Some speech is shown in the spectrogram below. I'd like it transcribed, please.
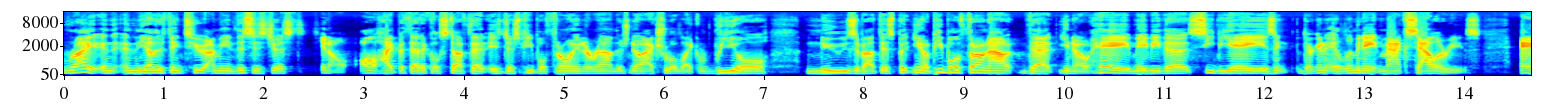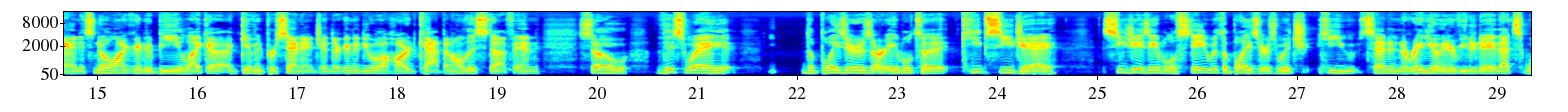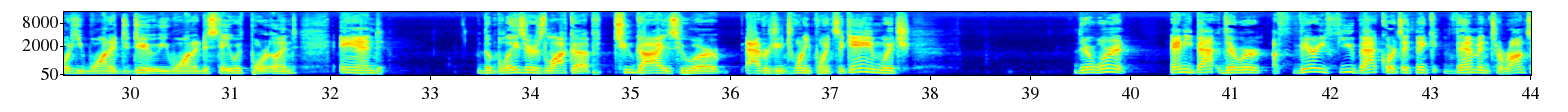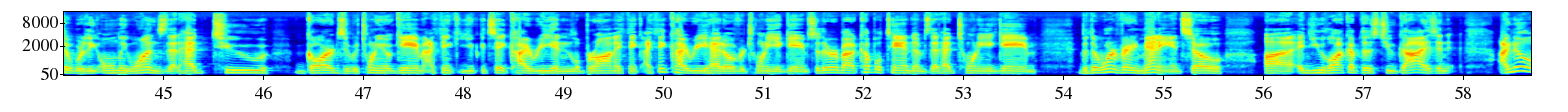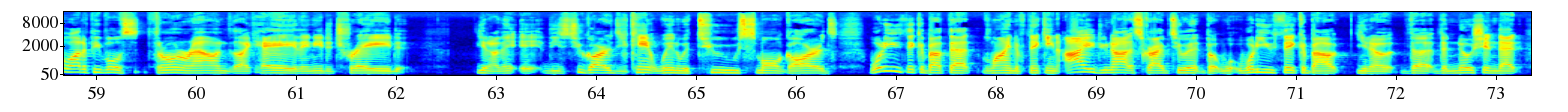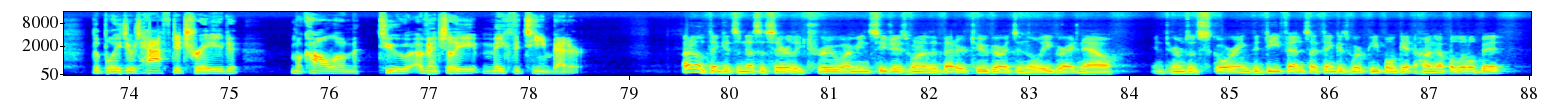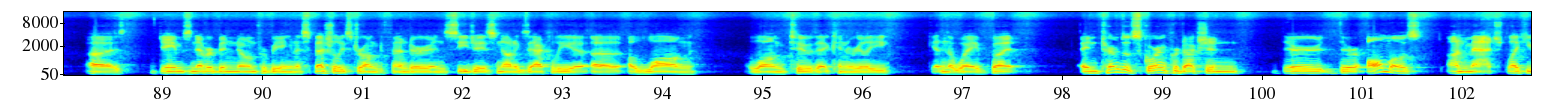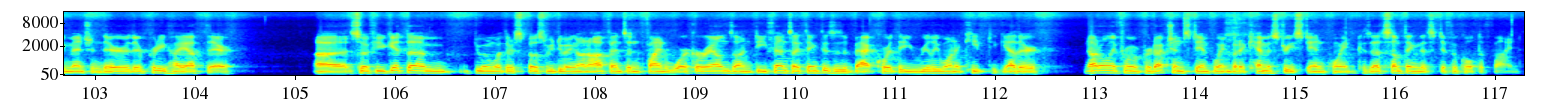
Right. And and the other thing too, I mean, this is just, you know, all hypothetical stuff that is just people throwing it around. There's no actual like real news about this, but you know, people have thrown out that, you know, hey, maybe the CBA isn't they're going to eliminate max salaries and it's no longer going to be like a, a, given percentage and they're going to do a hard cap and all this stuff. And so this way the blazers are able to keep cj cj is able to stay with the blazers which he said in a radio interview today that's what he wanted to do. He wanted to stay with portland. And the blazers lock up two guys who are averaging 20 points a game which there weren't any back there were a very few backcourts. I think them and Toronto were the only ones that had two guards with 20 a game. I think you could say Kyrie and LeBron. I think I think Kyrie had over 20 a game. So there were about a couple tandems that had 20 a game, but there weren't very many. And so uh, and you lock up those two guys and I know a lot of people have thrown around like, hey, they need to trade you know, they, it, these two guards, you can't win with two small guards. What do you think about that line of thinking? I do not ascribe to it, but w- what do you think about, you know, the the notion that the Blazers have to trade McCollum to eventually make the team better? I don't think it's necessarily true. I mean, CJ is one of the better two guards in the league right now in terms of scoring. The defense, I think, is where people get hung up a little bit. Uh, Dame's never been known for being an especially strong defender, and CJ's not exactly a, a, a long, a long two that can really get in the way. But in terms of scoring production, they're they're almost unmatched. Like you mentioned, they're they're pretty high up there. Uh, so if you get them doing what they're supposed to be doing on offense and find workarounds on defense, I think this is a backcourt that you really want to keep together, not only from a production standpoint but a chemistry standpoint, because that's something that's difficult to find.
